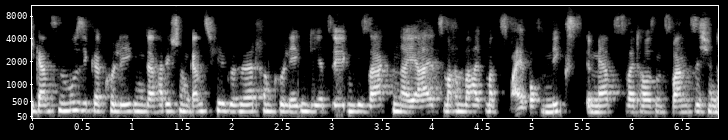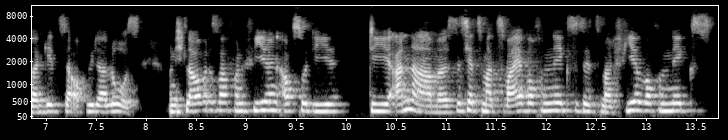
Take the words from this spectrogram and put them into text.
die ganzen Musikerkollegen, da habe ich schon ganz viel gehört von Kollegen, die jetzt irgendwie sagten, na ja, jetzt machen wir halt mal zwei Wochen nix im März 2020 und dann geht's ja auch wieder los. Und ich glaube, das war von vielen auch so die, die Annahme. Es ist jetzt mal zwei Wochen nix, es ist jetzt mal vier Wochen nix.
